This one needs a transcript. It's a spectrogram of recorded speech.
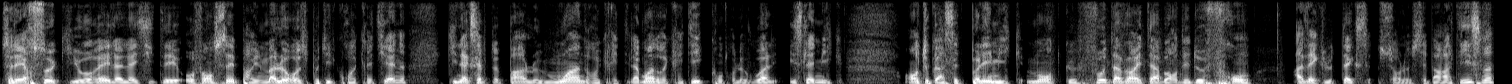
C'est d'ailleurs ceux qui auraient la laïcité offensée par une malheureuse petite croix chrétienne qui n'acceptent pas le moindre, la moindre critique contre le voile islamique. En tout cas, cette polémique montre que, faute d'avoir été abordée de front avec le texte sur le séparatisme,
